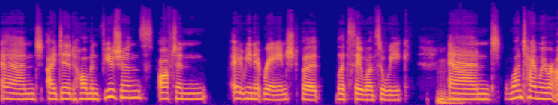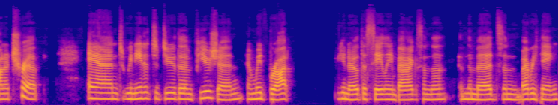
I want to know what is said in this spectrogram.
and I did home infusions often. I mean, it ranged, but let's say once a week. mhm. And one time we were on a trip and we needed to do the infusion and we'd brought you know the saline bags and the and the meds and everything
